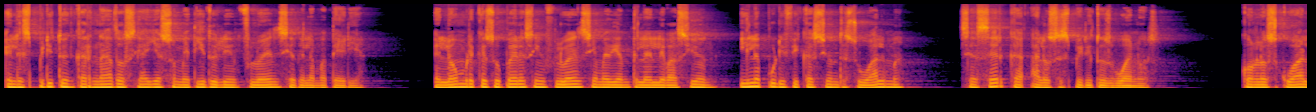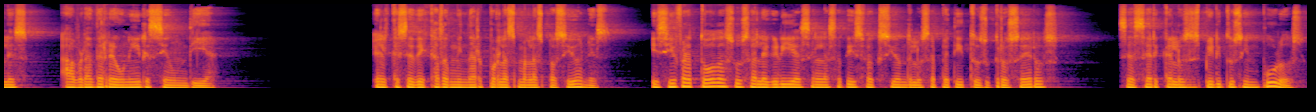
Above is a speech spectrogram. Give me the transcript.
El espíritu encarnado se haya sometido a la influencia de la materia. El hombre que supera esa influencia mediante la elevación y la purificación de su alma, se acerca a los espíritus buenos, con los cuales habrá de reunirse un día. El que se deja dominar por las malas pasiones y cifra todas sus alegrías en la satisfacción de los apetitos groseros, se acerca a los espíritus impuros,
